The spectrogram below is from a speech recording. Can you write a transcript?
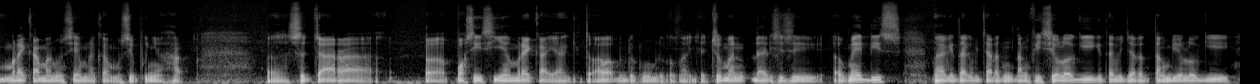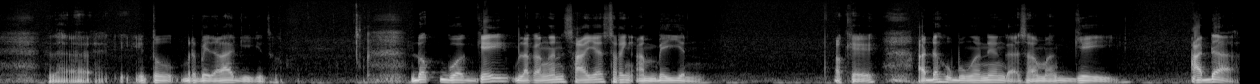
mereka manusia mereka mesti punya hak uh, secara uh, posisinya mereka ya gitu. Awak mendukung mendukung aja. Cuman dari sisi uh, medis maka kita bicara tentang fisiologi kita bicara tentang biologi uh, itu berbeda lagi gitu. Dok gua gay belakangan saya sering ambeien. Oke okay. ada hubungannya nggak sama gay? Ada.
